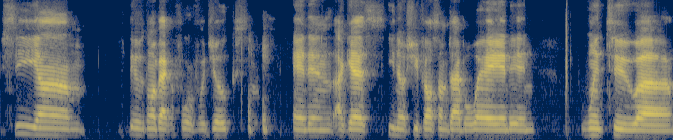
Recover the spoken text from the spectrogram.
she um, it was going back and forth with jokes, and then I guess you know she felt some type of way, and then went to uh,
